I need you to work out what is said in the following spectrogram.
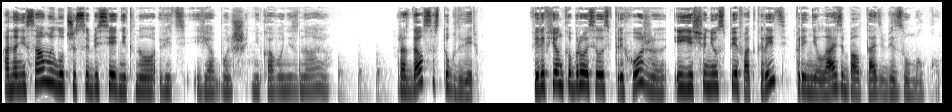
она не самый лучший собеседник, но ведь я больше никого не знаю. Раздался стук в дверь. Филифьонка бросилась в прихожую и, еще не успев открыть, принялась болтать без умолку.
